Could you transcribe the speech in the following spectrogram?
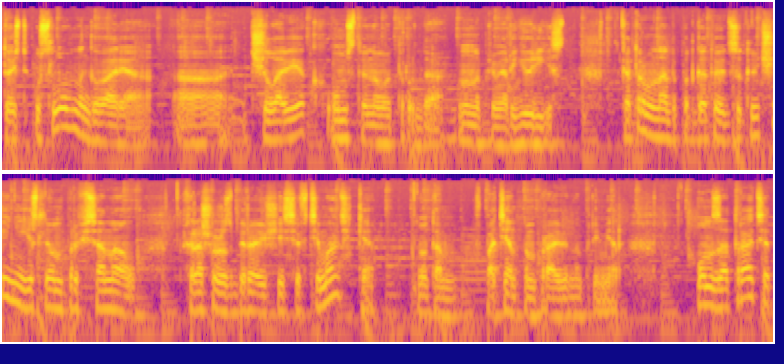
То есть, условно говоря, а, человек умственного труда, ну, например, юрист, которому надо подготовить заключение, если он профессионал, хорошо разбирающийся в тематике, ну, там, в патентном праве, например, он затратит,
